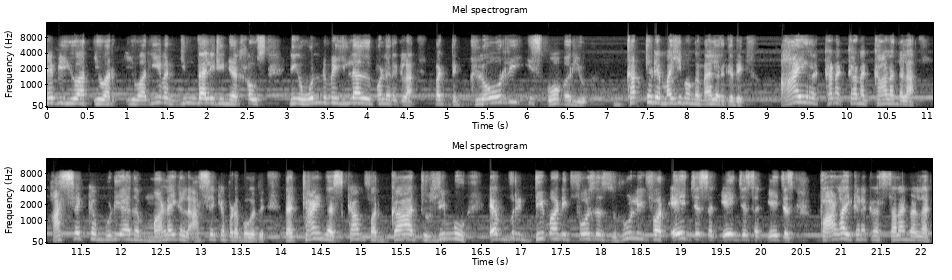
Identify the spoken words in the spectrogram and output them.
Maybe you are you are you are even invalid in your house நீங்க ஒண்ணுமே இல்லாதது போல இருக்கலாம். But the glory is over you கத்துடைய மகிமை உங்க மேல இருக்குது. ஆயிரக்கணக்கான காலங்களா அசைக்க முடியாத மலைகள் அசைக்கப்பட போகுது. The time has come for god to remove every demonic forces ruling for ages and ages and ages. பாழாய் கிடக்கிற ஸ்தலங்கள்ல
